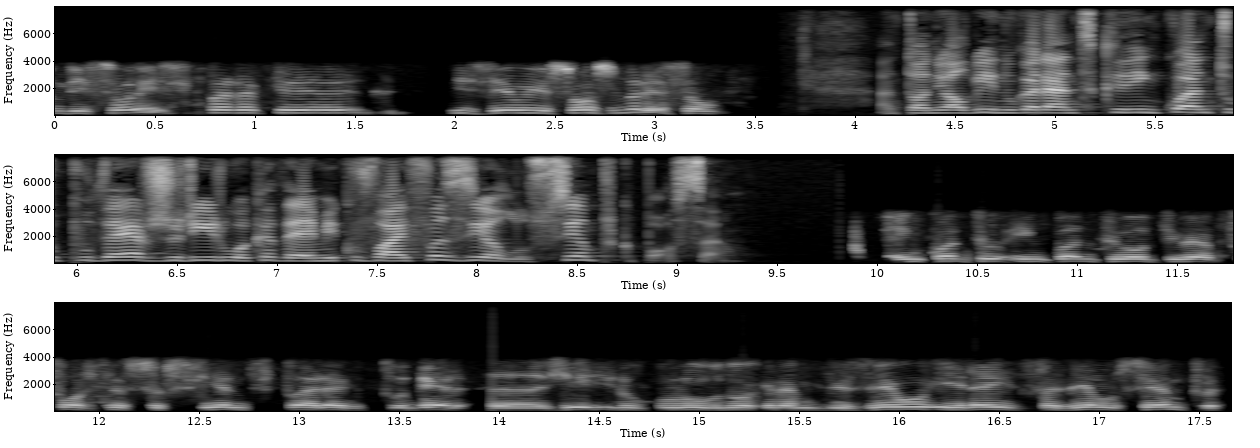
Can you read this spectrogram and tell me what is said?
ambições para que Viseu e os sócios mereçam. António Albino garante que, enquanto puder gerir o académico, vai fazê-lo sempre que possa enquanto, enquanto eu tiver forças suficientes para poder uh, gerir o clube do Académico de Viseu, irei fazê-lo sempre,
